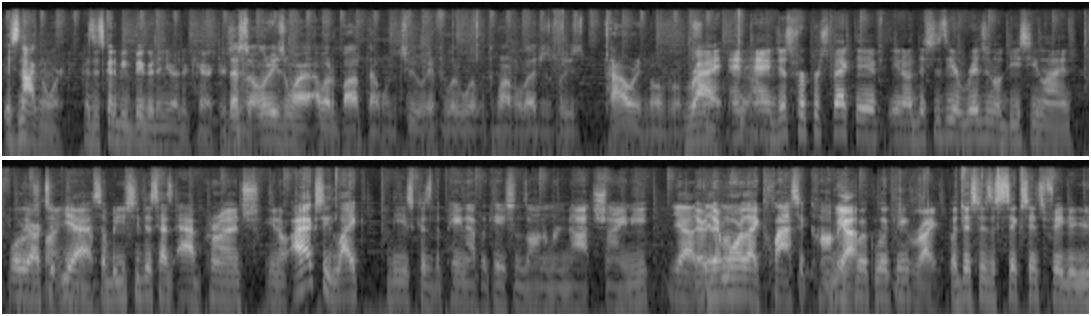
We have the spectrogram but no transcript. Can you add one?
it's not going to work because it's going to be bigger than your other characters. you That's know? the only reason why I would have bought that one too if it would have went with the Marvel Legends, but he's towering over him. so, Right, and yeah. and just for perspective, you know, this is the original DC line, fully First yeah, yeah. So, but you see, this has ab crunch. You know, I actually like these because the paint applications on them are not shiny. Yeah, they're they they're look- more like classic comic Yeah, book looking. right. But this is a six-inch figure. You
